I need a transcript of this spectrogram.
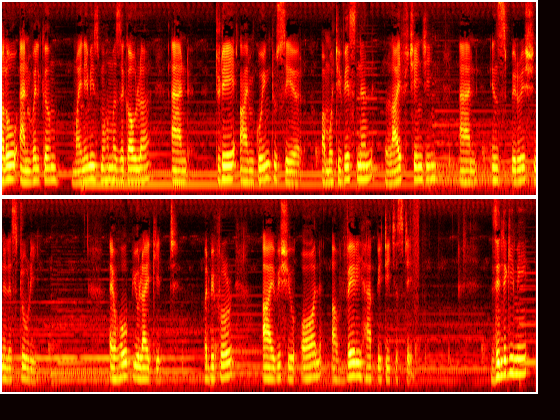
Hello and welcome. My name is Muhammad Zakaullah, and today I'm going to share a motivational, life changing, and inspirational story. I hope you like it. But before, I wish you all a very happy Teachers' Day. ज़िंदगी में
